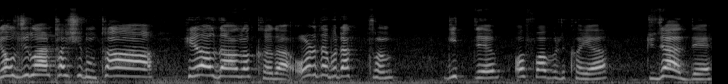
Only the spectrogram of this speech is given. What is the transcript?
Yolcular taşıdım ta Hilal Dağı'na kadar. Orada bıraktım. Gittim o fabrikaya. Güzeldi.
